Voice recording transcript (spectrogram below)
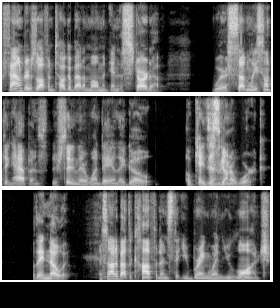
Founders often talk about a moment in a startup where suddenly something happens. They're sitting there one day and they go, okay, this is going to work. They know it. It's not about the confidence that you bring when you launch,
